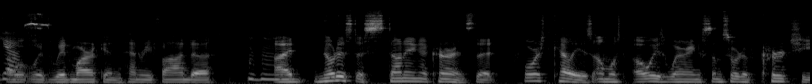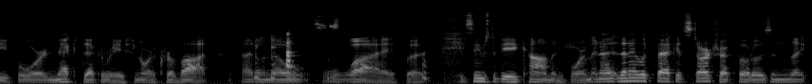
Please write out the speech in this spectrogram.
Yes. with Widmark and Henry Fonda. Mhm. I noticed a stunning occurrence that Forrest Kelly is almost always wearing some sort of kerchief or neck decoration or cravat. I don't know Yes. why, but it seems to be common for him. And I, then I look back at Star Trek photos and like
